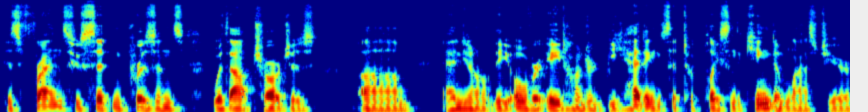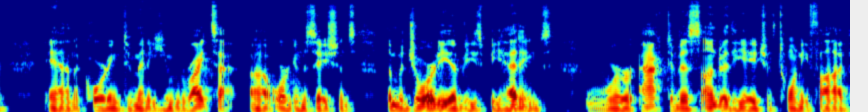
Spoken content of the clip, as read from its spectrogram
his friends who sit in prisons without charges, um, and you know the over 800 beheadings that took place in the kingdom last year. And according to many human rights uh, organizations, the majority of these beheadings were activists under the age of 25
